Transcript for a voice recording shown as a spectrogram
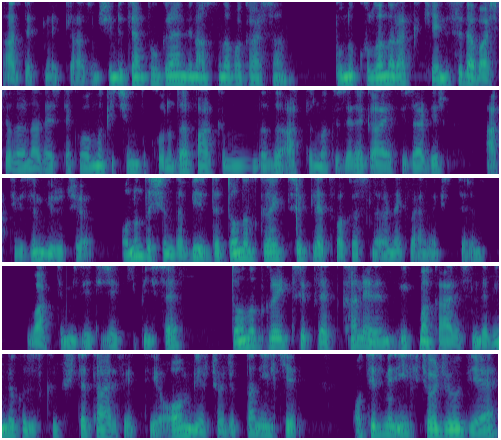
addetmek lazım. Şimdi Temple Grandin aslına bakarsan bunu kullanarak kendisi de başkalarına destek olmak için bu konuda farkındalığı arttırmak üzere gayet güzel bir aktivizm yürütüyor. Onun dışında bir de Donald Gray Triplet vakasını örnek vermek isterim. Vaktimiz yetecek gibi ise. Donald Gray Triplet, Kanner'in ilk makalesinde 1943'te tarif ettiği 11 çocuktan ilki. Otizmin ilk çocuğu diye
